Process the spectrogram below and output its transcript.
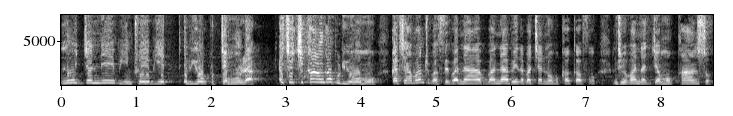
n'ojja n'ebintu ebyokutemula. Ekyo kikanga buli omu. Kati abantu baffe banaabeera batya n'obukakafu nti oba najja mu kanso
